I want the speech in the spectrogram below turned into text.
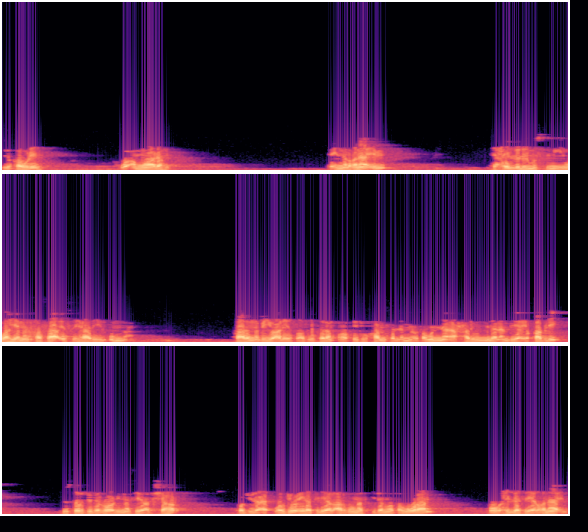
لقوله وأموالهم. فإن الغنائم تحل للمسلمين وهي من خصائص هذه الأمة. قال النبي عليه الصلاة والسلام أعطيت خمسا لم يعطهن أحد من الأنبياء قبلي. نصرت بالرعب مسيرة شهر وجعلت لي الأرض مسجدا وطهورا وأحلت لي الغنائم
